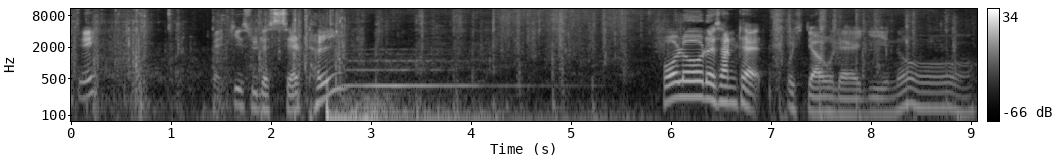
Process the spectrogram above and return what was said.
Okay. Kit sudah settle. Follow the sunset. Uish, jauh lagi. No.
